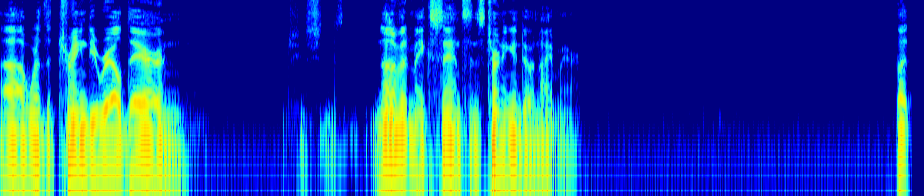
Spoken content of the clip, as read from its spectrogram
uh, where the train derailed there, and none of it makes sense, and it's turning into a nightmare. But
